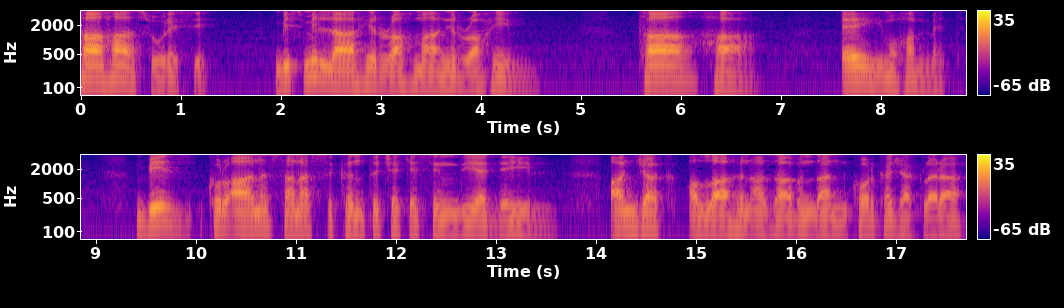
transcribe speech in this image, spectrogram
Taha Suresi Bismillahirrahmanirrahim Taha Ey Muhammed! Biz Kur'an'ı sana sıkıntı çekesin diye değil, ancak Allah'ın azabından korkacaklara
